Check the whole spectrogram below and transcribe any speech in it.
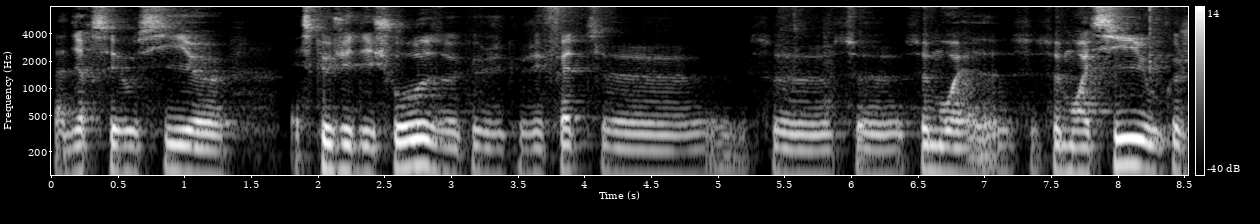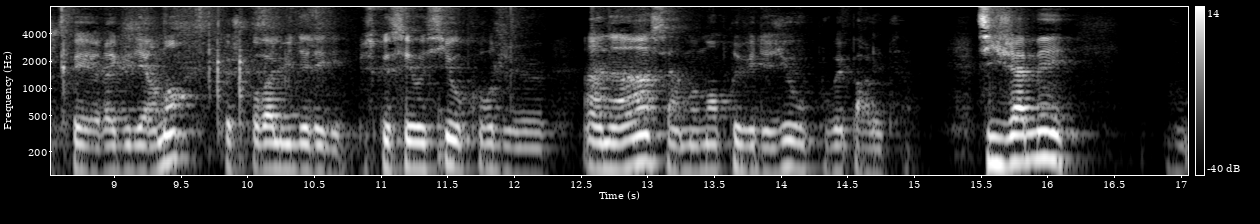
C'est-à-dire, c'est aussi est-ce que j'ai des choses que j'ai, faites euh, ce, ce, ce mois, ce, ce mois-ci ou que je fais régulièrement que je pourrais lui déléguer? Puisque c'est aussi au cours du 1 à 1, c'est un moment privilégié où vous pouvez parler de ça. Si jamais, vous-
